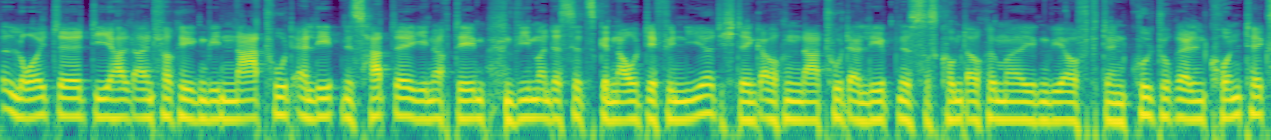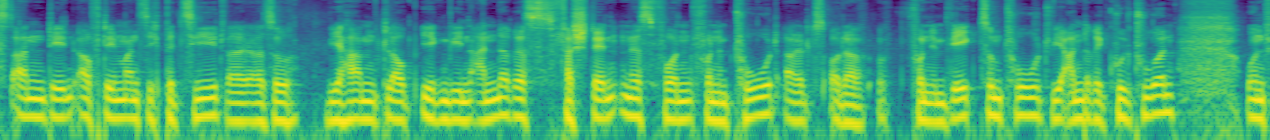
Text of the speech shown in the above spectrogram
Leute, die halt einfach irgendwie ein Nahtoderlebnis hatte, je nachdem, wie man das jetzt genau definiert. Ich denke auch ein Nahtoderlebnis, das kommt auch immer irgendwie auf den kulturellen Kontext an, den, auf den man sich bezieht, weil also wir haben, glaube ich, irgendwie ein anderes Verständnis von, von dem Tod als oder von dem Weg zum Tod wie andere Kulturen. Und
